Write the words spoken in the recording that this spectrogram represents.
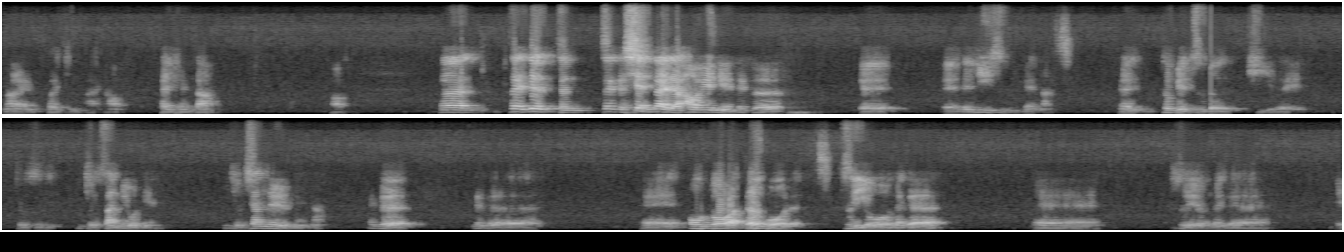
拿了两块金牌啊，跆拳道，好，那在这整这个现代的奥运年那个呃。呃，在历史里面呢，呃，特别值得提的，就是一九三六年，一九三六年呐，那个那个，呃，欧洲啊，德国的是由那个，呃，是由那个，呃，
